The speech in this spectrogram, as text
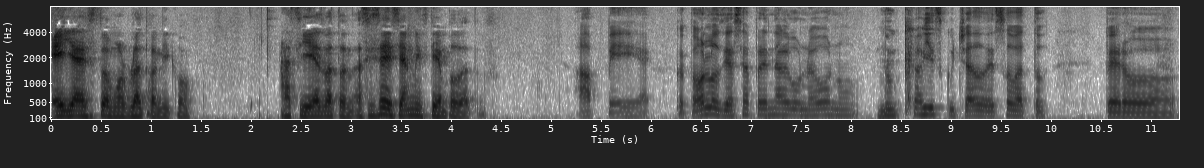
ella es tu amor platónico. Así es, vato. Así se decía en mis tiempos, vatos. AP. con- Todos los días se aprende algo nuevo, no. Nunca había escuchado eso, vato. Pero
